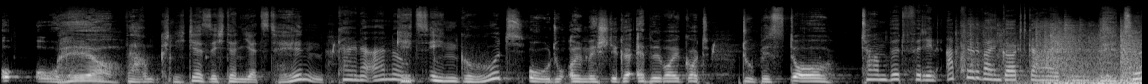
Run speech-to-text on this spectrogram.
oh, oh Herr. Warum kniet er sich denn jetzt hin? Keine Ahnung. Geht's Ihnen gut? Oh, du allmächtiger Äppel bei Gott, du bist da. Tom wird für den Apfelweingott gehalten. Bitte?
